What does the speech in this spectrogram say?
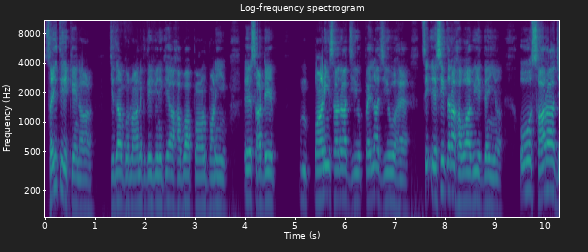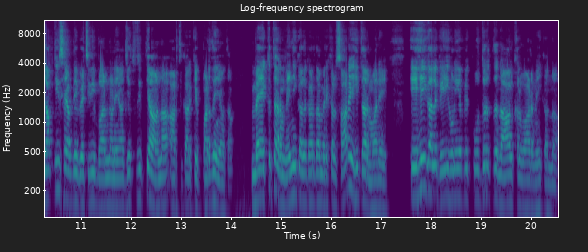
ਸਹੀ ਤਰੀਕੇ ਨਾਲ, ਜਿੱਦਾਂ ਗੁਰੂ ਨਾਨਕ ਦੇਵ ਜੀ ਨੇ ਕਿਹਾ, ਹਵਾ, ਪਾਉਣ, ਪਾਣੀ, ਇਹ ਸਾਡੇ ਪਾਣੀ ਸਾਰਾ ਜੀਵ ਪਹਿਲਾ ਜੀਵ ਹੈ, ਤੇ ਇਸੇ ਤਰ੍ਹਾਂ ਹਵਾ ਵੀ ਇਦਾਂ ਹੀ ਆ। ਉਹ ਸਾਰਾ ਜਪਜੀ ਸਾਹਿਬ ਦੇ ਵਿੱਚ ਵੀ ਵਰਣਨ ਆ। ਜੇ ਤੁਸੀਂ ਧਿਆਨ ਨਾਲ ਅਰਥ ਕਰਕੇ ਪੜ੍ਹਦੇ ਆ ਤਾਂ। ਮੈਂ ਇੱਕ ਧਰਮ ਦੀ ਨਹੀਂ ਗੱਲ ਕਰਦਾ, ਮੇਰੇ ਖਿਆਲ ਸਾਰੇ ਹੀ ਧਰਮਾਂ ਨੇ ਇਹੀ ਗੱਲ ਕਹੀ ਹੋਣੀ ਹੈ ਵੀ ਕੁਦਰਤ ਨਾਲ ਖਲਵਾੜ ਨਹੀਂ ਕਰਨਾ।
